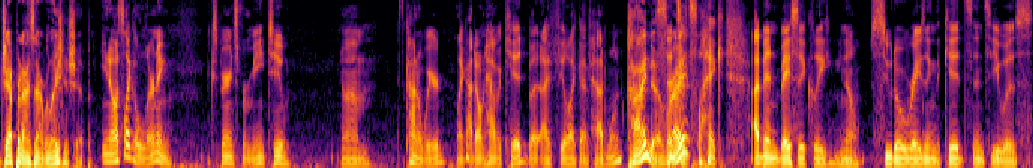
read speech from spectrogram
jeopardize that relationship you know, it's like a learning experience for me too. Um, it's kind of weird. Like I don't have a kid, but I feel like I've had one. kind of since right it's like I've been basically, you know, pseudo raising the kid since he was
